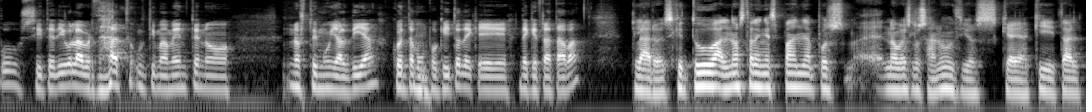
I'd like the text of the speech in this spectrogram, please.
Uh, si te digo la verdad, últimamente no, no estoy muy al día. Cuéntame un Mm. poquito de qué, de qué trataba. Claro, es que tú al no estar en España, pues eh, no ves los anuncios que hay aquí y tal.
